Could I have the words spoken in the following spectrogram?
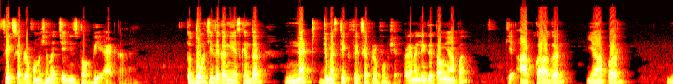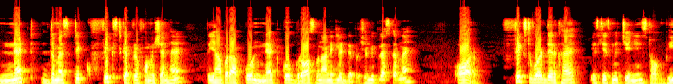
फिक्स कैपिटल फॉर्मेशन में चेंज इन स्टॉक भी ऐड करना है। तो दोनों चीज़ें करनी है इसके अंदर net domestic fix capital formation पहले मैं लिख देता हूँ यहाँ पर कि आपका अगर यहाँ पर net domestic fixed capital formation है तो यहाँ पर आपको नेट को ग्रॉस बनाने के लिए डेप्रेशन भी प्लस करना है और फिक्स्ड वर्ड दे रखा है, इसलिए इसमें चेंज इन स्टॉक भी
